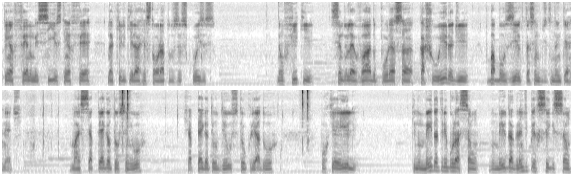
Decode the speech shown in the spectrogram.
tenha fé no Messias, tenha fé naquele que irá restaurar todas as coisas. Não fique sendo levado por essa cachoeira de baboseira que está sendo dito na internet. Mas se apega ao teu Senhor, se apega ao teu Deus, teu Criador, porque é Ele que no meio da tribulação, no meio da grande perseguição,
